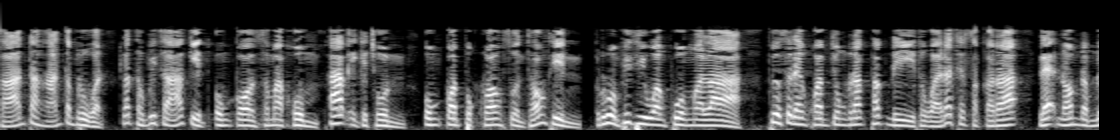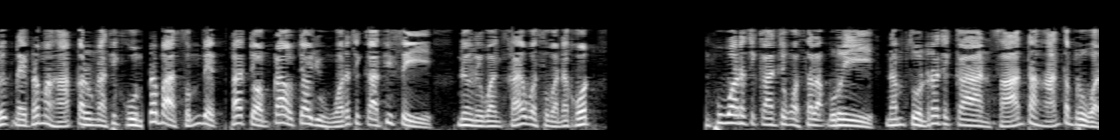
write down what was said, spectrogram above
ศาลทหารตำรวจ รัฐวิสาหกิจ องค์กรสมาคม ภาคเอกชน องค์กรปกครองส่วนท้องถิ่น ร่วมพิธีวางพวงมาลา เพื่อแสดงความจงรักภักดี ถวายราชสักการะ และน้อมรำลึกในพระมหากรุณาธิคุณ พระบาทสมเด็จพระจอมเกล้าเจ้าอยู่หัวรัชกาลที่ 4 เนื่องในวันคล้ายวันสวรรคต ผู้ว่าราชการจังหวัดสระบุรี นำส่วนราชการศาลทหารตำรวจ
